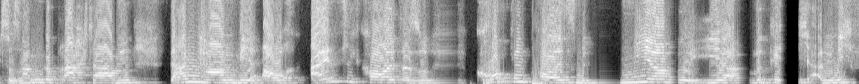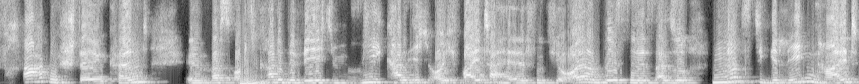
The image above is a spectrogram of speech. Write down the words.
zusammengebracht haben. Dann haben wir auch Einzelcalls, also Gruppencalls mit mir, wo ihr wirklich an mich Fragen stellen könnt, äh, was euch gerade bewegt, wie kann ich euch weiterhelfen für euer Business. Also nutzt die Gelegenheit,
